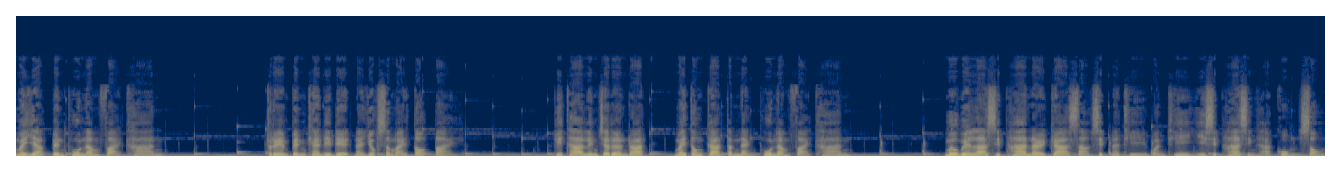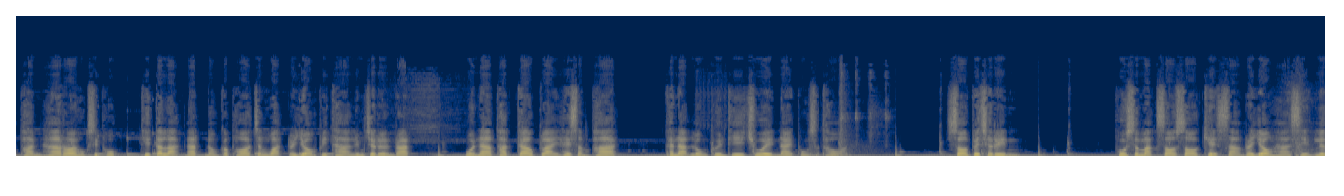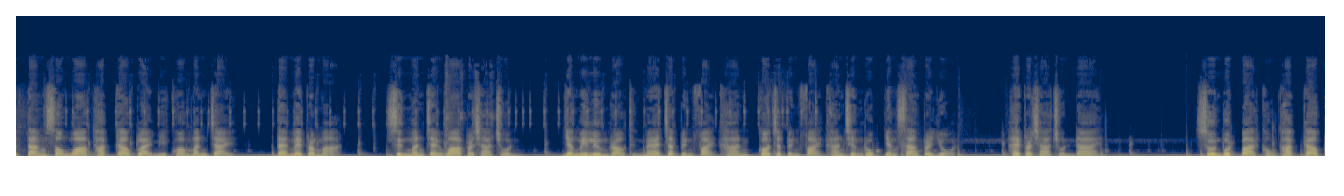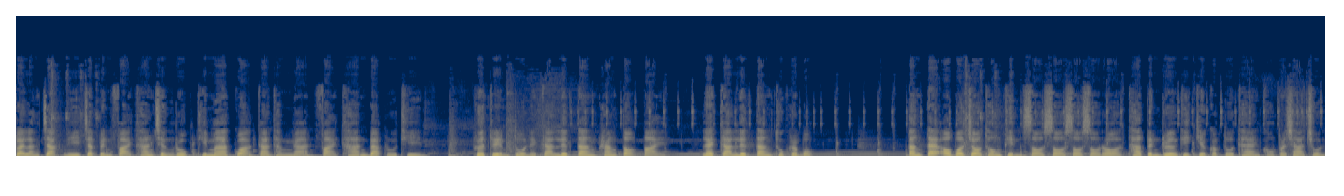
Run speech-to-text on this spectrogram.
ไม่อยากเป็นผู้นำฝ่ายค้าน เตรียมเป็นแคนดิเดตนายกสมัยต่อไป พิธาลิมเจริญรัตไม่ต้องการตำแหน่งผู้นำฝ่ายค้าน เมื่อเวลา 15 นาฬิกา 30 นาทีวันที่ 25 สิงหาคม 2566 ที่ตลาดนัดหนองกระเพาะจังหวัดระยองพิธาลิมเจริญรัตหัวหน้าพักก้าวไกลให้สัมภาษณ์ขณะลงพื้นที่ช่วยนายพงศธรสอนเพชรริน ผู้สมัครสสเขต3ระยองหาเสียงเลือกตั้งซ่อมว่าพักก้าวไกลมีความมั่นใจ แต่ไม่ประมาท ซึ่งมั่นใจว่าประชาชน ยังไม่ลืมเราถึงแม้จะเป็นฝ่ายค้านก็จะเป็นฝ่ายค้านเชิงรุกยังสร้างประโยชน์ ให้ประชาชนได้ ส่วนบทบาทของพรรคก้าวไกลหลังจากนี้จะเป็นฝ่ายค้านเชิงรุกที่มากกว่าการทำงานฝ่ายค้านแบบรูทีน เพื่อเตรียมตัวในการเลือกตั้งครั้งต่อไป และการเลือกตั้งทุกระบบ ตั้งแต่อบจท้องถิ่นสสสสรถ้าเป็นเรื่องที่เกี่ยวกับตัวแทนของประชาชน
